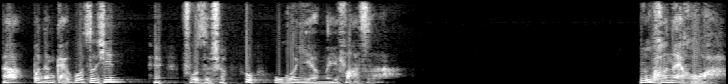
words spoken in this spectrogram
啊！不能改过自新。夫子说：“我也没法子啊，无可奈何啊。”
